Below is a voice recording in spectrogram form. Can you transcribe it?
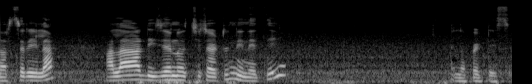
నర్సరీలా అలా డిజైన్ వచ్చేటట్టు నేనైతే ఇలా పెట్టేసి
